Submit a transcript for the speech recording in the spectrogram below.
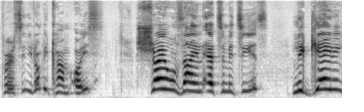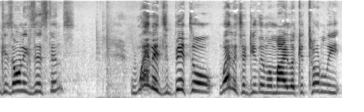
person. You don't become ois. Shoel zayin etzemitzias, negating his own existence. When it's bittul, when it's a givim a could totally,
